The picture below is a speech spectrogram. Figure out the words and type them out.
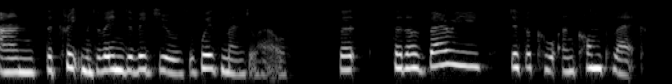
and the treatment of individuals with mental health that that are very difficult and complex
